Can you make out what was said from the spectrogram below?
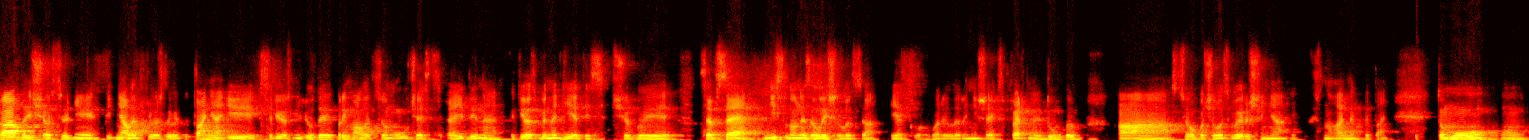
Радий, що сьогодні підняли такі важливі питання, і серйозні люди приймали в цьому участь. Е, єдине, хотілося б надіятись, щоб це все дійсно не залишилося, як говорили раніше, експертною думкою. А з цього почалось вирішення якихось нагальних питань. Тому о,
